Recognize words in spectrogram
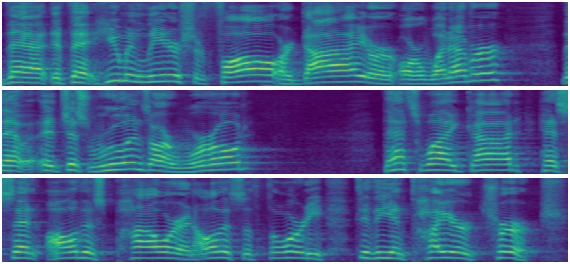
that if that human leader should fall or die or, or whatever, that it just ruins our world. That's why God has sent all this power and all this authority to the entire church,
